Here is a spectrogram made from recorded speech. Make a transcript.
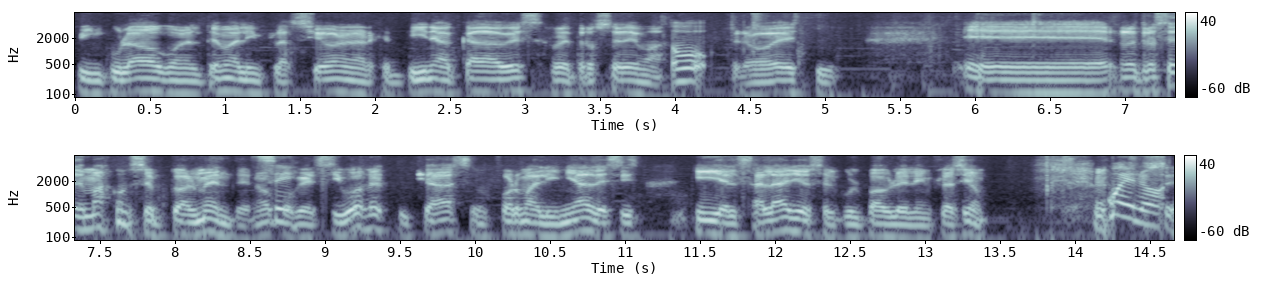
vinculado con el tema de la inflación en Argentina cada vez retrocede más. Oh, Pero es eh, retrocede más conceptualmente, ¿no? Sí. Porque si vos la escuchás en forma lineal decís, y el salario es el culpable de la inflación. Bueno, Sí.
